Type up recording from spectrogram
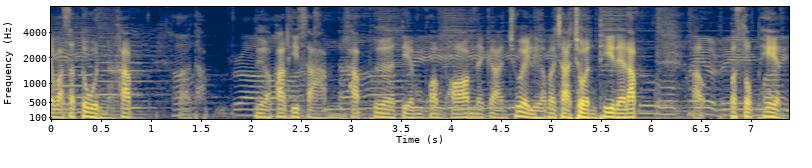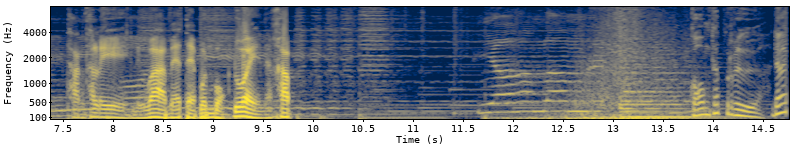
จังหวัดสตูลนะครับ เรือภาคที่3นะครับเพื่อเตรียมความพร้อมในการช่วยเหลือประชาชนที่ได้รับประสบเหตุทางทะเล หรือว่าแม้แต่บนบกด้วยนะครับกองทัพเรือได้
